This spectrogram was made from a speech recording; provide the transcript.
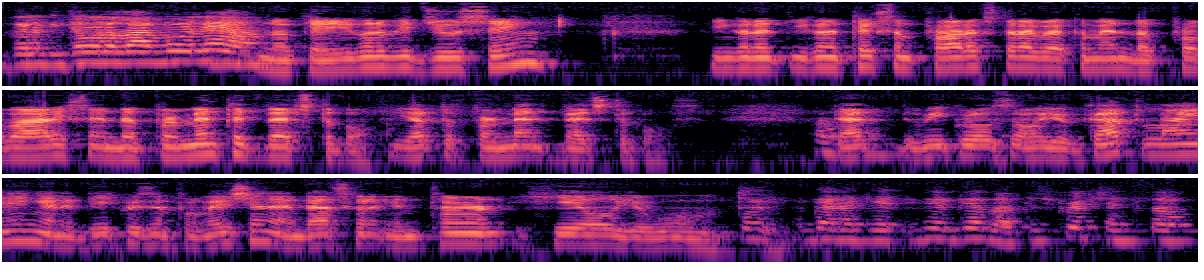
I'm gonna be doing a lot more now. Okay, you're gonna be juicing. You're gonna you're gonna take some products that I recommend, the probiotics and the fermented vegetable. You have to ferment vegetables. That regrows all your gut lining and it decreases inflammation, and that's going to in turn heal your wound. We're gonna get, you'll give a description, so,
